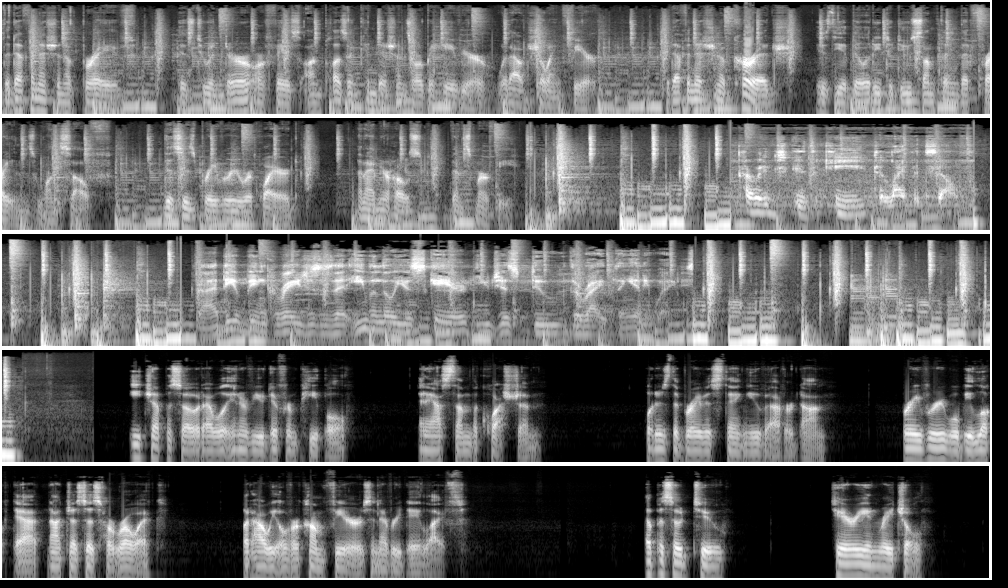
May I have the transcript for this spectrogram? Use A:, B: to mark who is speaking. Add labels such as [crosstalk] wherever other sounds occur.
A: The definition of brave is to endure or face unpleasant conditions or behavior without showing fear. The definition of courage is the ability to do something that frightens oneself. This is Bravery Required, and I'm your host, Vince Murphy.
B: Courage is the key to life itself.
C: The idea of being courageous is that even though you're scared, you just do the right thing anyway.
A: Each episode, I will interview different people and ask them the question What is the bravest thing you've ever done? Bravery will be looked at not just as heroic, but how we overcome fears in everyday life. Episode 2 Terry and Rachel,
